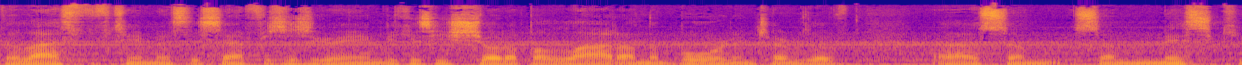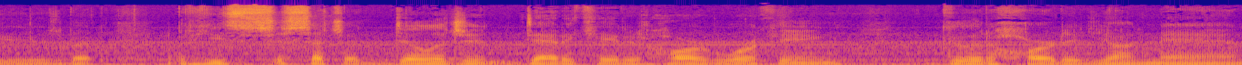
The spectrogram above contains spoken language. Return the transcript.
the last 15 minutes of the San Francisco game because he showed up a lot on the board in terms of uh, some some miscues. But but he's just such a diligent, dedicated, hardworking, good-hearted young man.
